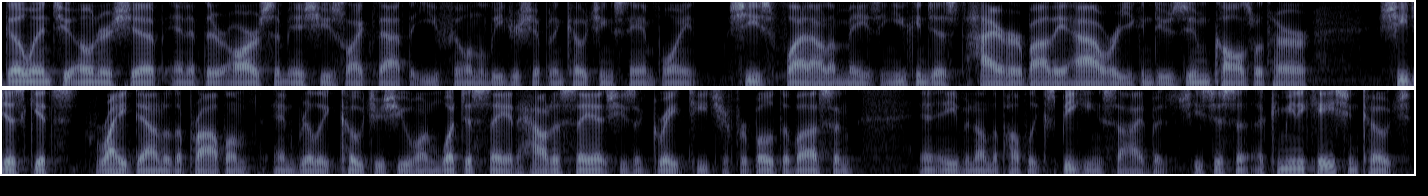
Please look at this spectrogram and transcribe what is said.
go into ownership, and if there are some issues like that that you feel in the leadership and coaching standpoint, she's flat out amazing. You can just hire her by the hour. You can do Zoom calls with her. She just gets right down to the problem and really coaches you on what to say and how to say it. She's a great teacher for both of us and, and even on the public speaking side, but she's just a, a communication coach.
